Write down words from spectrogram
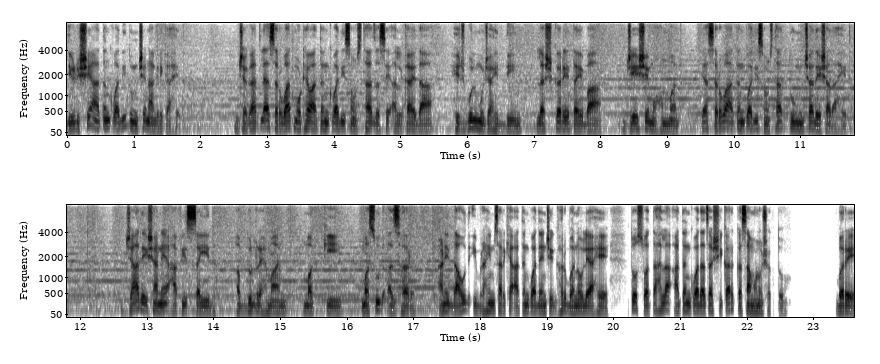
दीडशे आतंकवादी तुमचे नागरिक आहेत. जगातल्या सर्वात मोठ्या आतंकवादी संस्था जसे अल कायदा हिजबुल मुजाहिद्दीन लष्कर ए तैबा जेश ए मोहम्मद या सर्व आतंकवादी संस्था तुमच्या देशात आहेत. ज्या देशाने हाफिज सईद अब्दुल रेहमान मक्की मसूद अझहर आणि दाऊद इब्राहिमसारख्या आतंकवाद्यांचे घर बनवले आहे तो स्वतःला आतंकवादाचा शिकार कसा म्हणू शकतो? बरे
